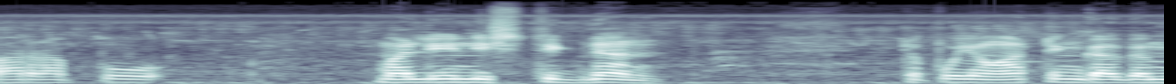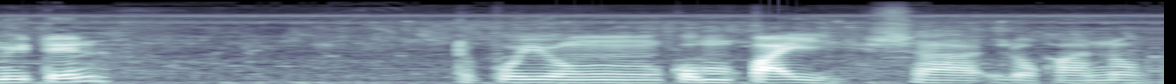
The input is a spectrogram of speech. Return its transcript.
Para po malinis tignan. Ito po yung ating gagamitin. Ito po yung kumpay sa Ilocano.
